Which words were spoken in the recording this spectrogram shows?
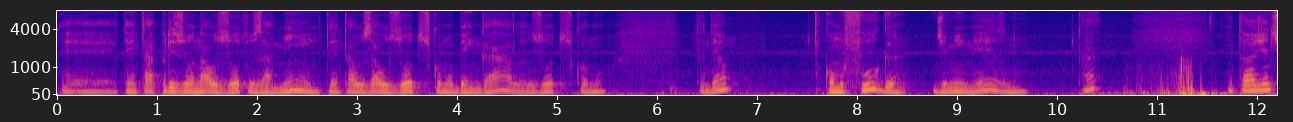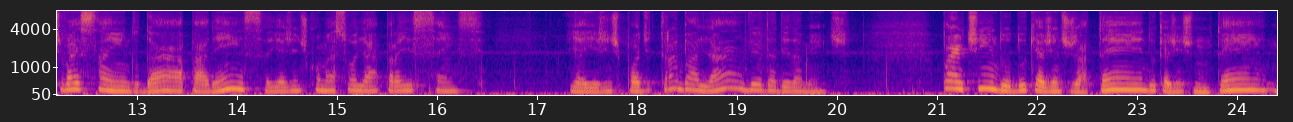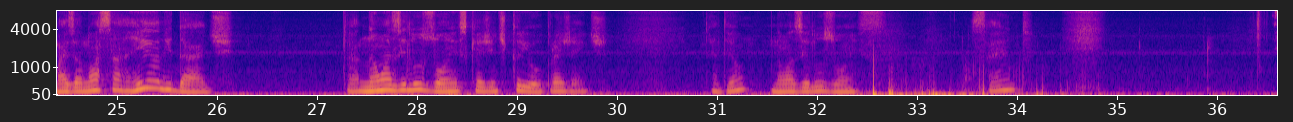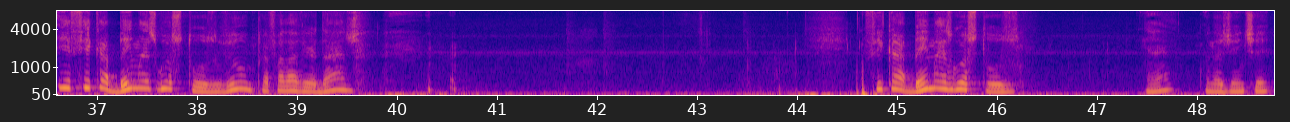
É, tentar aprisionar os outros a mim, tentar usar os outros como bengala, os outros como, entendeu? Como fuga de mim mesmo, tá? Então a gente vai saindo da aparência e a gente começa a olhar para a essência. E aí a gente pode trabalhar verdadeiramente. Partindo do que a gente já tem, do que a gente não tem, mas a nossa realidade, tá? não as ilusões que a gente criou para gente. Entendeu? Não as ilusões. Certo? E fica bem mais gostoso, viu? Para falar a verdade. fica bem mais gostoso. Né? Quando a gente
